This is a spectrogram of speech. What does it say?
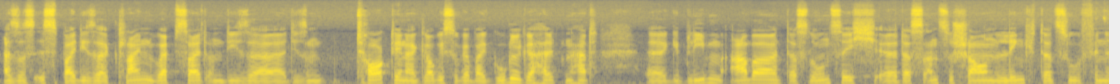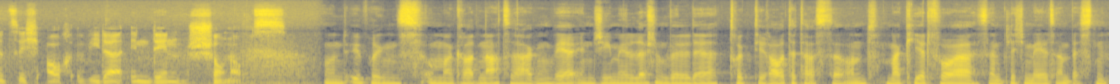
also es ist bei dieser kleinen Website und dieser, diesem Talk, den er, glaube ich, sogar bei Google gehalten hat, äh, geblieben. Aber das lohnt sich, äh, das anzuschauen. Link dazu findet sich auch wieder in den Show Notes. Und übrigens, um mal gerade nachzuhaken, wer in Gmail löschen will, der drückt die Raute-Taste und markiert vorher sämtliche Mails am besten.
